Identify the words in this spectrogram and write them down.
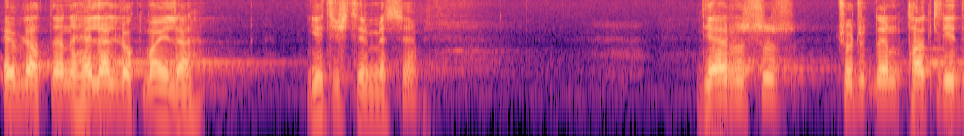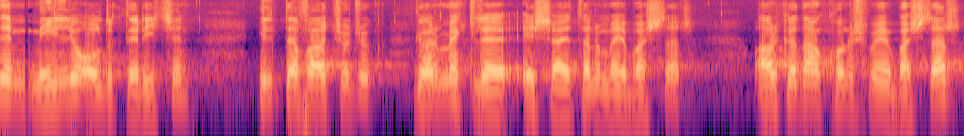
evlatlarını helal lokmayla yetiştirmesi. Diğer husus çocukların taklide meyilli oldukları için ilk defa çocuk görmekle eşyayı tanımaya başlar. Arkadan konuşmaya başlar.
